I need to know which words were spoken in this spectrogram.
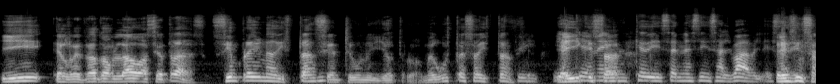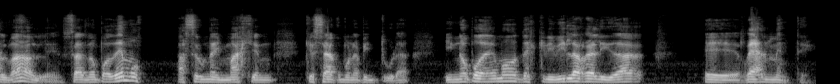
y el retrato hablado hacia atrás. Siempre hay una distancia entre uno y otro. Me gusta esa distancia. Sí. Y, ahí quizá que dicen es insalvable. es distancia. insalvable. O sea, no podemos hacer una imagen que sea como una pintura y no podemos describir la realidad eh, realmente.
